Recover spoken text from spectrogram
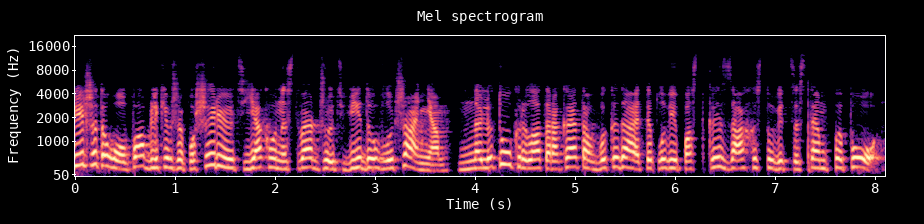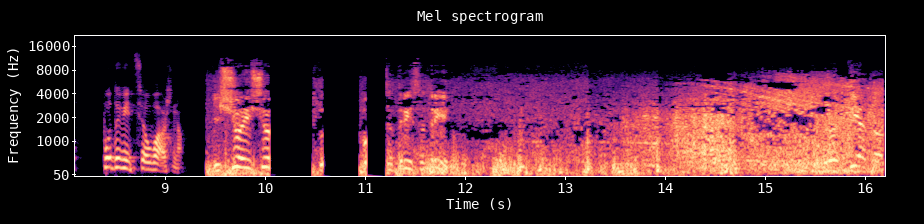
Більше того, пабліки вже поширюють, як вони стверджують відео влучання. На льоту крилата ракета викидає теплові пастки захисту від систем ППО. Подивіться уважно. Еще, еще. Смотри, смотри. Ракета.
